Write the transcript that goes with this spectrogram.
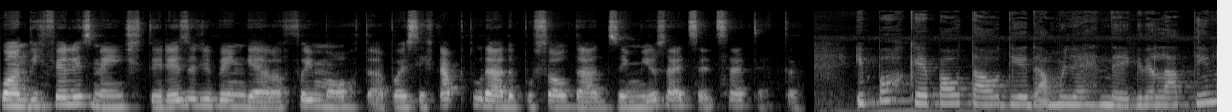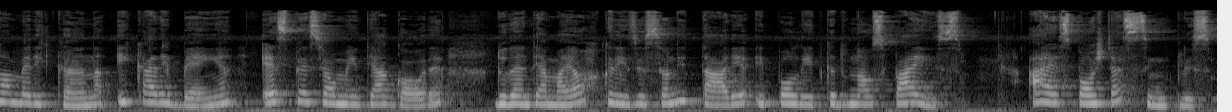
quando, infelizmente, Teresa de Benguela foi morta após ser capturada por soldados em 1770. E por que pautar o Dia da Mulher Negra latino-americana e caribenha, especialmente agora, durante a maior crise sanitária e política do nosso país? A resposta é simples.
